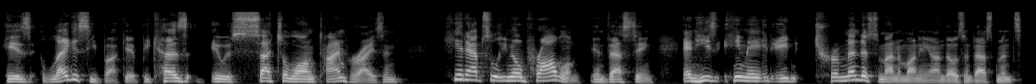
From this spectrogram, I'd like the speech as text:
his legacy bucket, because it was such a long time horizon, he had absolutely no problem investing. And he's he made a tremendous amount of money on those investments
